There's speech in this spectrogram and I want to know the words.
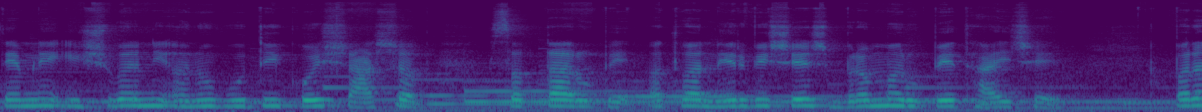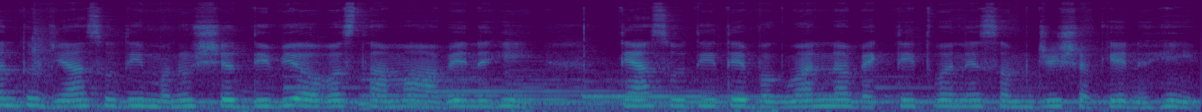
તેમને ઈશ્વરની અનુભૂતિ કોઈ શાસક સત્તા રૂપે અથવા નિર્વિશેષ બ્રહ્મ રૂપે થાય છે. પરંતુ જ્યાં સુધી મનુષ્ય દિવ્ય અવસ્થામાં આવે નહીં, ત્યાં સુધી તે ભગવાનના વ્યક્તિત્વને સમજી શકે નહીં.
